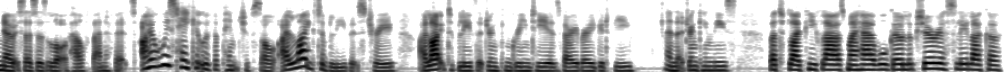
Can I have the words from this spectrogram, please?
know it says there's a lot of health benefits. I always take it with a pinch of salt. I like to believe it's true. I like to believe that drinking green tea is very, very good for you, and that drinking these butterfly pea flowers, my hair will go luxuriously like a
